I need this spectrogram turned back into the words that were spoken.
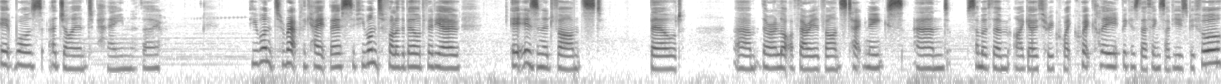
It was a giant pain, though. If you want to replicate this, if you want to follow the build video, it is an advanced build. Um, there are a lot of very advanced techniques and some of them I go through quite quickly because they're things I've used before.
